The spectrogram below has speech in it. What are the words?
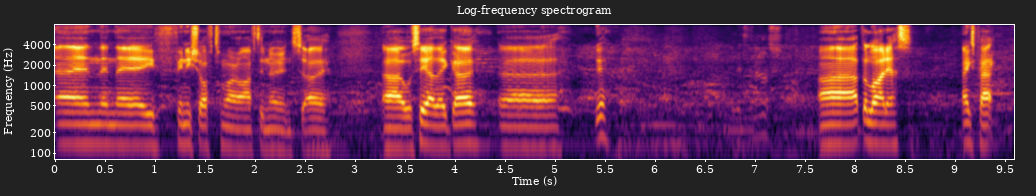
and then they finish off tomorrow afternoon. So uh, we'll see how they go. Uh, yeah, else? uh, up the lighthouse. Thanks, Pat.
